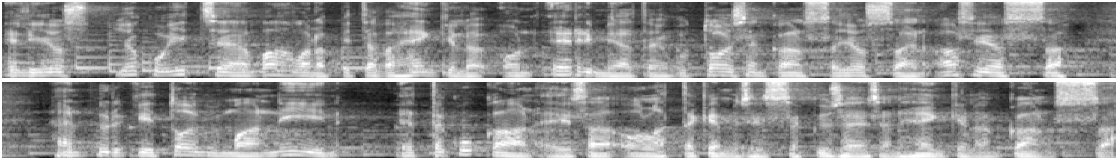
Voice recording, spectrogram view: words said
eli jos joku itseään vahvana pitävä henkilö on eri mieltä jonkun toisen kanssa jossain asiassa, hän pyrkii toimimaan niin, että kukaan ei saa olla tekemisissä kyseisen henkilön kanssa.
